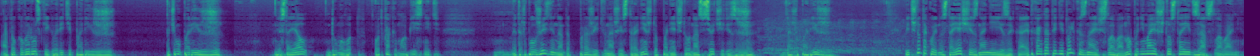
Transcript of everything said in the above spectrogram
А только вы, русские, говорите Париж. Почему Париж? Я стоял, думал, вот, вот как ему объяснить? Это ж полжизни надо прожить в нашей стране, чтобы понять, что у нас все через «ж». Даже Париж. Ведь что такое настоящее знание языка? Это когда ты не только знаешь слова, но понимаешь, что стоит за словами.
